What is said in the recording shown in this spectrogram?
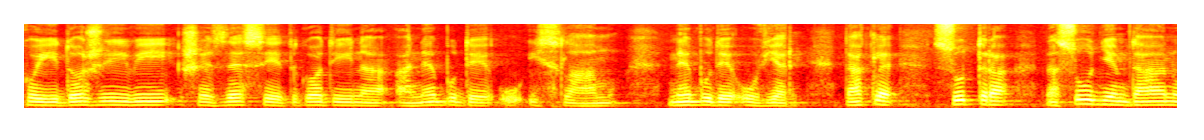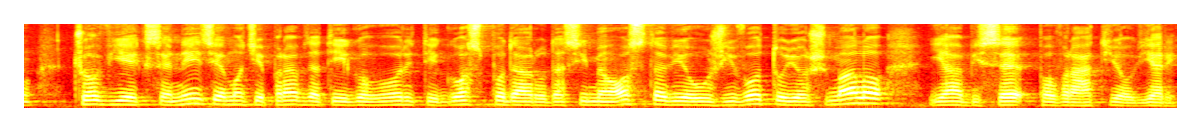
koji doživi 60 godina, a ne bude u islamu, ne bude u vjeri. Dakle, sutra na sudnjem danu čovjek se neće moći pravdati i govoriti gospodaru da si me ostavio u životu još malo, ja bi se povratio vjeri.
